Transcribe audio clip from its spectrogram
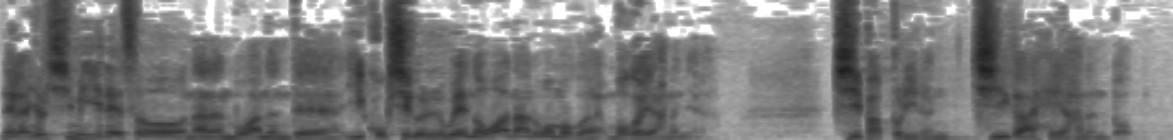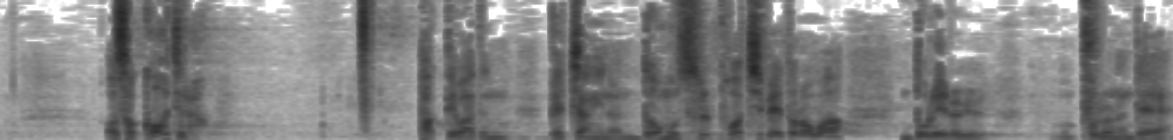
내가 열심히 일해서 나는 모았는데 이 곡식을 왜 너와 나누어 먹어야 하느냐. 지 밥벌이는 지가 해야 하는 법. 어서 꺼지라고. 박대화든 배짱이는 너무 슬퍼 집에 돌아와 노래를 부르는데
